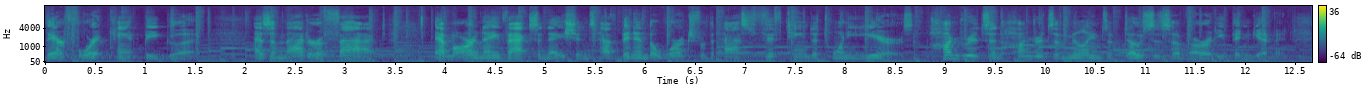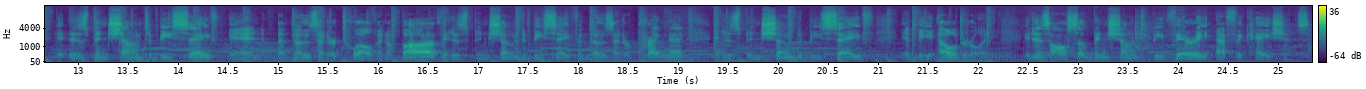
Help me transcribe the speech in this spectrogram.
therefore it can't be good. As a matter of fact, mRNA vaccinations have been in the works for the past 15 to 20 years. Hundreds and hundreds of millions of doses have already been given. It has been shown to be safe in uh, those that are 12 and above. It has been shown to be safe in those that are pregnant. It has been shown to be safe in the elderly. It has also been shown to be very efficacious.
